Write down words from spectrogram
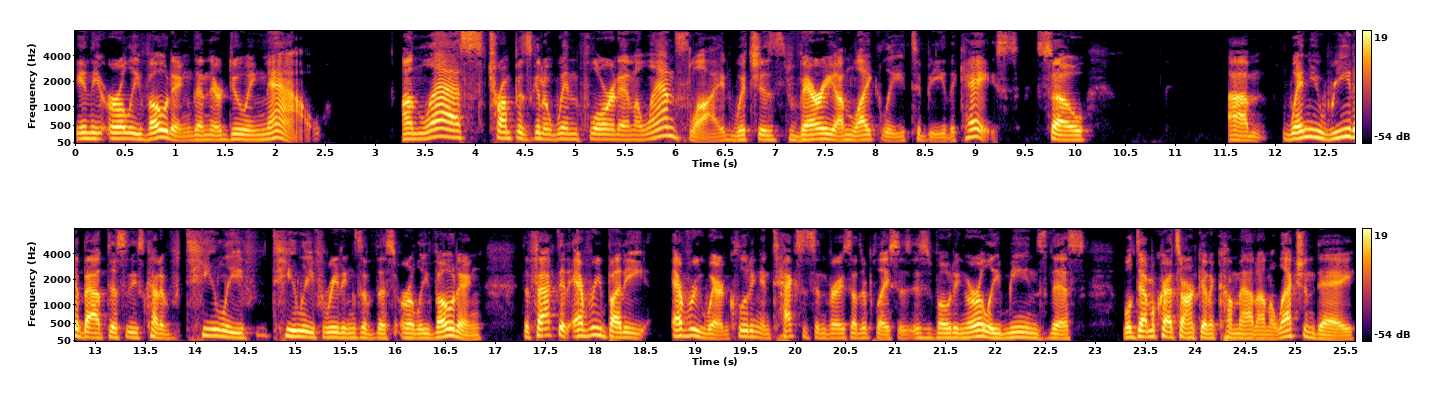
in the early voting than they're doing now. Unless Trump is going to win Florida in a landslide, which is very unlikely to be the case. So, um, when you read about this, these kind of tea leaf tea leaf readings of this early voting, the fact that everybody everywhere, including in Texas and various other places, is voting early means this well, Democrats aren't going to come out on election day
